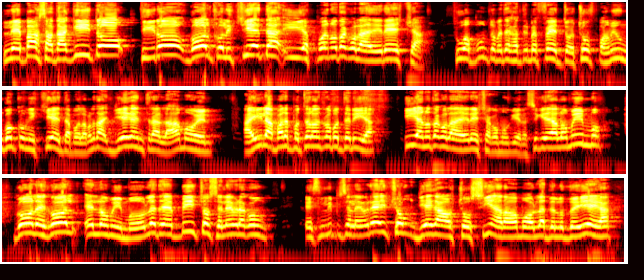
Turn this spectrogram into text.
le pasa Taquito, tiró, gol con la izquierda y después anota con la derecha. Estuvo a punto de meter a perfecto. Esto para mí un gol con izquierda, porque la verdad llega a entrar, la vamos a ver. Ahí la para el portero de la portería y anota con la derecha como quiera. Así que da lo mismo. Gol es gol, es lo mismo. Doblete del bicho, celebra con Sleep Celebration, llega a 800. Ahora vamos a hablar de los de llega.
